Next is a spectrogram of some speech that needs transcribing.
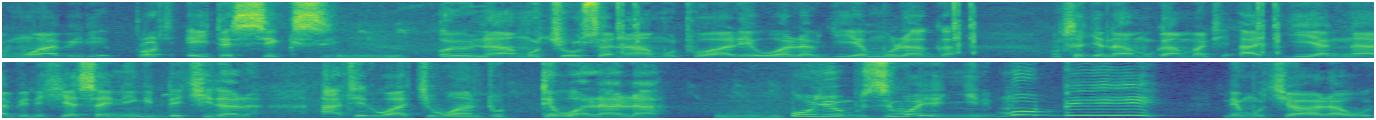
mu abiri ploti 86 oyo n'amukyusa n'amutwala ewala gye yamulaga omusajja n'amugamba nti aji gye yaŋŋambye nekiyasayiningidde kirala ate lwaki wantutte walala? Oyo buziwa yennyini mubi ne mukyala we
